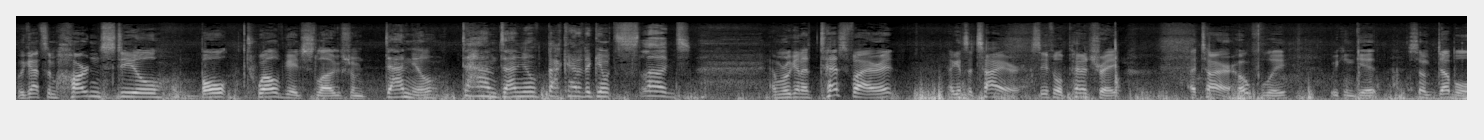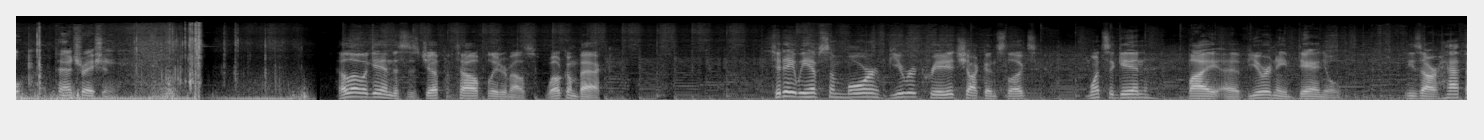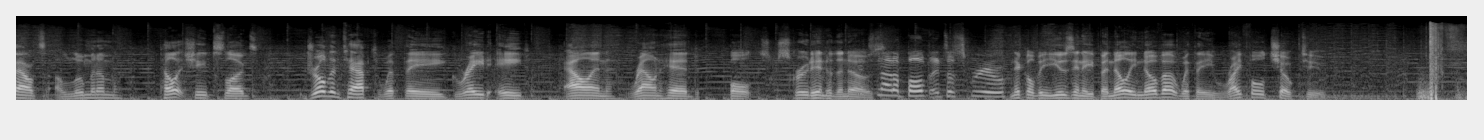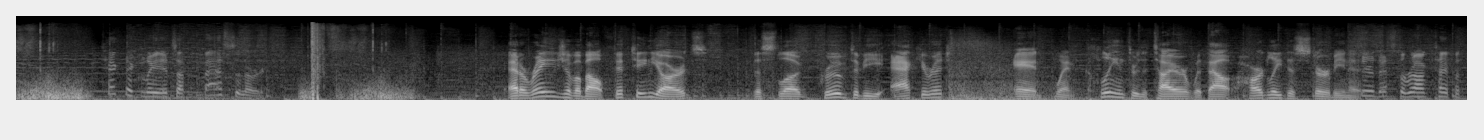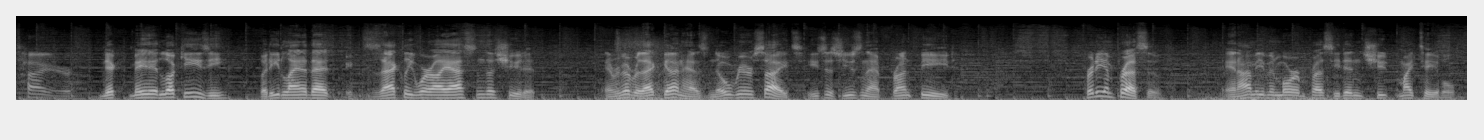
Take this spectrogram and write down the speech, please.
We got some hardened steel bolt 12 gauge slugs from Daniel. Damn, Daniel, back at it again with slugs. And we're gonna test fire it against a tire, see if it'll penetrate a tire. Hopefully, we can get some double penetration. Hello again, this is Jeff of Tile Mouse. Welcome back. Today we have some more viewer created shotgun slugs, once again by a viewer named Daniel. These are half ounce aluminum pellet shaped slugs drilled and tapped with a grade 8 Allen round head bolt screwed into the nose. It's not a bolt, it's a screw. Nick will be using a Benelli Nova with a rifle choke tube. Technically, it's a fastener. At a range of about 15 yards, the slug proved to be accurate and went clean through the tire without hardly disturbing it. Dude, that's the wrong type of tire. Nick made it look easy, but he landed that exactly where I asked him to shoot it. And remember, that gun has no rear sights. He's just using that front bead. Pretty impressive. And I'm even more impressed he didn't shoot my table.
